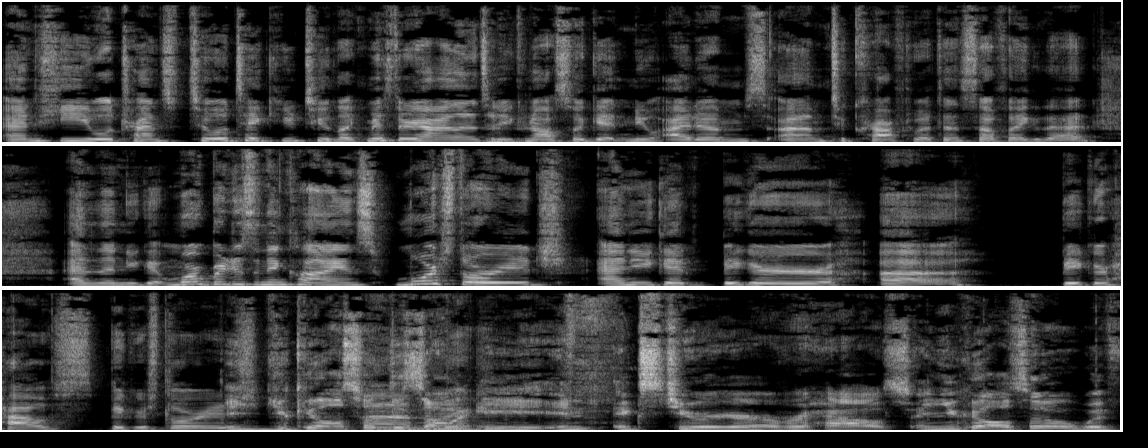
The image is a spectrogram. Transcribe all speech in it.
and he will trans he will take you to like Mystery Islands, and you can Mhm. also get new items um, to craft with and stuff like that. And then you get more bridges and inclines, more storage, and you get bigger, uh, bigger house, bigger storage. You can also Um, design more- the in- exterior of her house, and you can also, with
